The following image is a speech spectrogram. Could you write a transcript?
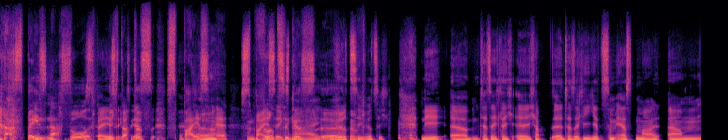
Ach, Space, ach so. SpaceX, ich dachte, ja. das Spice, Äh, hä? SpaceX, würziges, nein, äh, würzig, würzig. Nee, ähm, tatsächlich, äh, ich habe äh, tatsächlich jetzt zum ersten Mal ähm,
